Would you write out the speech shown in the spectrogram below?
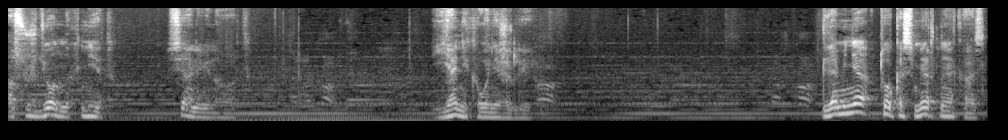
осужденных нет. Все они виноваты. Я никого не жалею. Для меня только смертная казнь.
